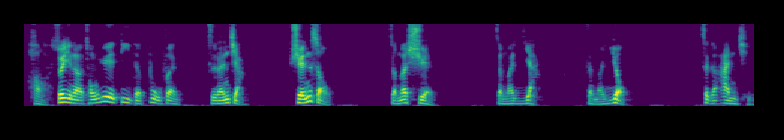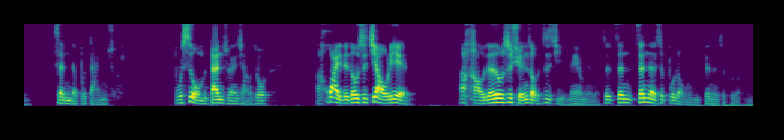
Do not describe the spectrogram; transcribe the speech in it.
好，所以呢，从越地的部分，只能讲选手。怎么选，怎么养，怎么用，这个案情真的不单纯，不是我们单纯想说啊，坏的都是教练，啊，好的都是选手自己，没有没有，这真真的是不容易，真的是不容易。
